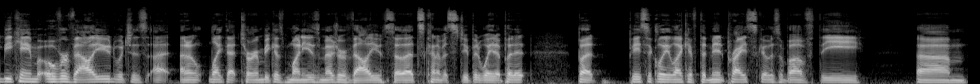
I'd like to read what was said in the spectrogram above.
became overvalued, which is I, I don't like that term because money is a measure of value, so that's kind of a stupid way to put it. But basically, like if the mint price goes above the um,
